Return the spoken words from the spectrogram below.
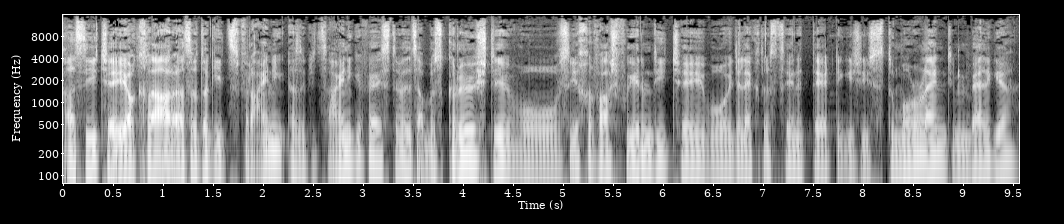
als DJ, ja klar, also da gibt's einige, also gibt's einige Festivals, aber das größte, wo sicher fast von jedem DJ, wo in der Elektroszene tätig ist, ist Tomorrowland in Belgien,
